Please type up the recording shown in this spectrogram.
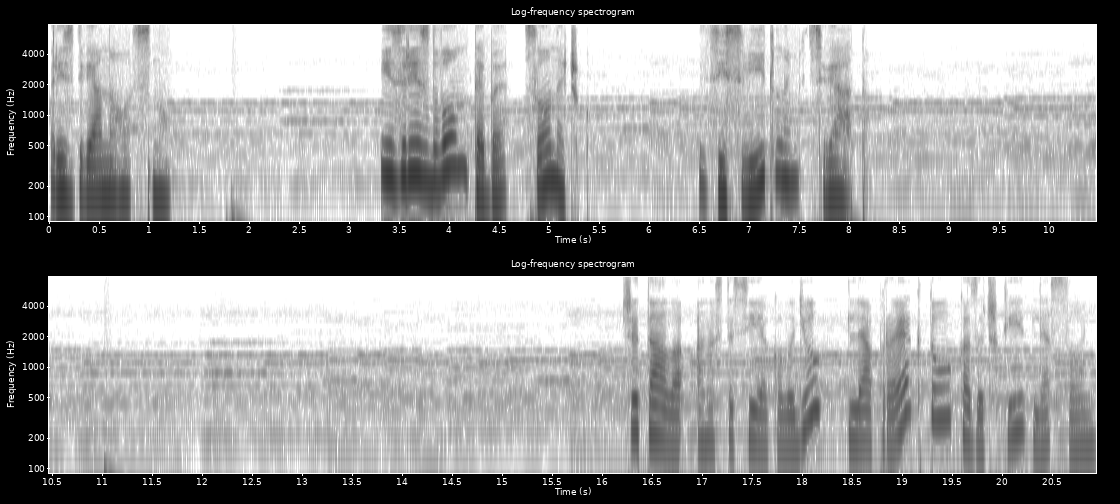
різдвяного сну. І з Різдвом тебе, сонечку, зі світлим святом. Читала Анастасія Колодюк для проекту Казочки для сонь.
